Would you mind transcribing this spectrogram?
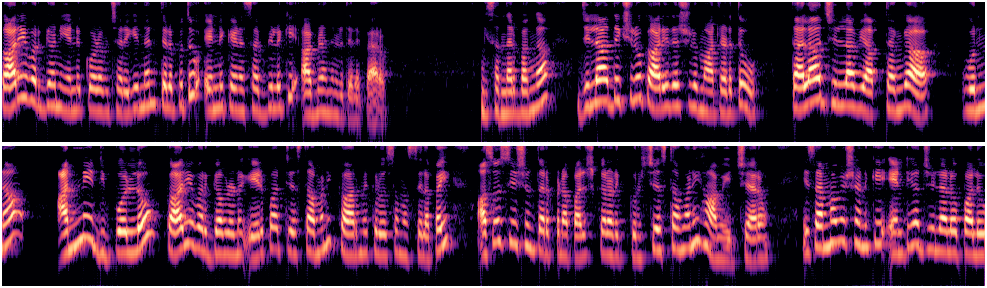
కార్యవర్గాన్ని ఎన్నుకోవడం జరిగిందని తెలుపుతూ ఎన్నికైన సభ్యులకి అభినందనలు తెలిపారు. ఈ సందర్భంగా జిల్లా అధ్యక్షులు కార్యదర్శులు మాట్లాడుతూ తలా జిల్లా వ్యాప్తంగా ఉన్న అన్ని డిపోల్లో కార్యవర్గాలను ఏర్పాటు చేస్తామని కార్మికుల సమస్యలపై అసోసియేషన్ తరపున పరిష్కారానికి కృషి చేస్తామని హామీ ఇచ్చారు. ఈ సమావేశానికి ఎన్టీఆర్ జిల్లాలో పలు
